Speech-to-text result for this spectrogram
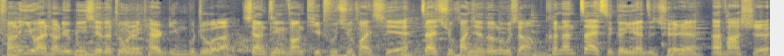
穿了一晚上溜冰鞋的众人开始顶不住了，向警方提出去换鞋。在去换鞋的路上，柯南再次跟原子确认，案发时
